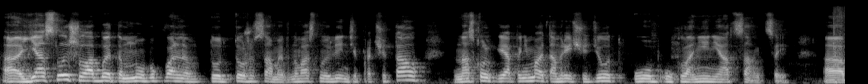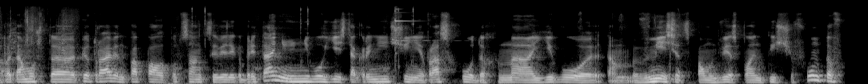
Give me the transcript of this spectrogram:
А, я слышал об этом, но буквально то, то же самое в новостной ленте прочитал. Насколько я понимаю, там речь идет об уклонении от санкций. а, потому что Петр Авен попал под санкции Великобритании, у него есть ограничения в расходах на его там, в месяц, по-моему, 2500 фунтов.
